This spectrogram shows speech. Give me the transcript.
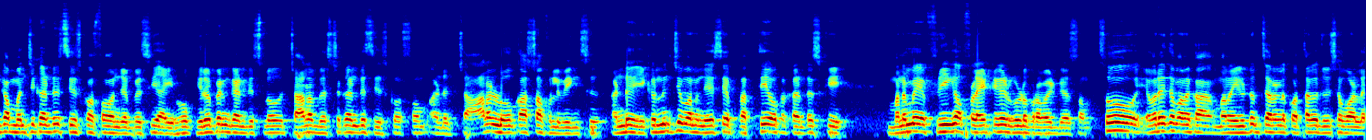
ఇంకా మంచి కంట్రీస్ తీసుకొస్తాం అని చెప్పేసి ఐ హోప్ యూరోపియన్ కంట్రీస్లో చాలా బెస్ట్ కంట్రీస్ తీసుకొస్తాం. అండ్ చాలా లో కాస్ట్ ఆఫ్ లివింగ్స్ అండ్ ఇక్కడ నుంచి మనం చేసే ప్రతి ఒక్క కంట్రీస్కి మనమే ఫ్రీగా ఫ్లైట్ టికెట్ కూడా ప్రొవైడ్ చేస్తాం. సో ఎవరైతే మన మన యూట్యూబ్ ఛానల్ కొత్తగా చూసే వాళ్ళు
